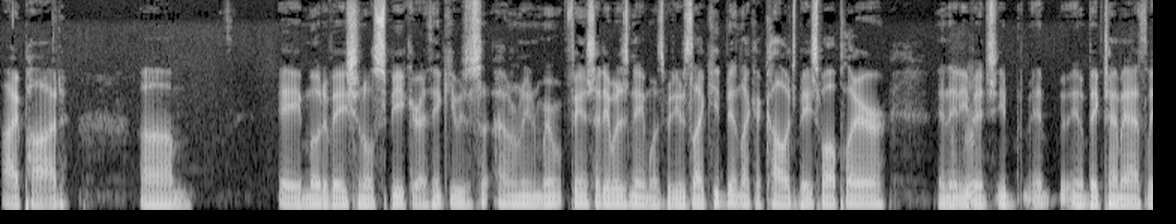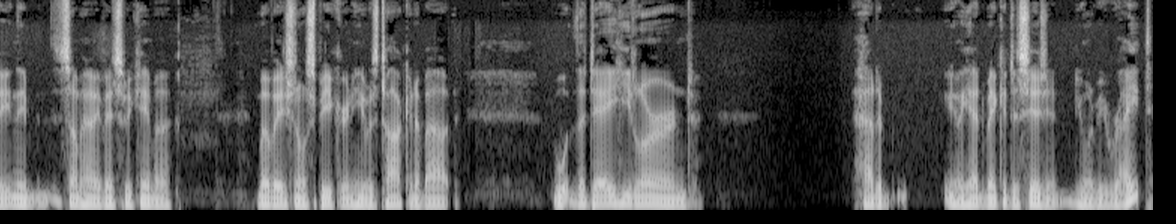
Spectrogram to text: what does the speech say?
iPod. Um, a motivational speaker. I think he was. I don't even remember. Famous idea what his name was, but he was like he'd been like a college baseball player and then mm-hmm. eventually, you know, big time athlete, and he somehow eventually became a motivational speaker. And he was talking about the day he learned how to, you know, he had to make a decision. Do you want to be right,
